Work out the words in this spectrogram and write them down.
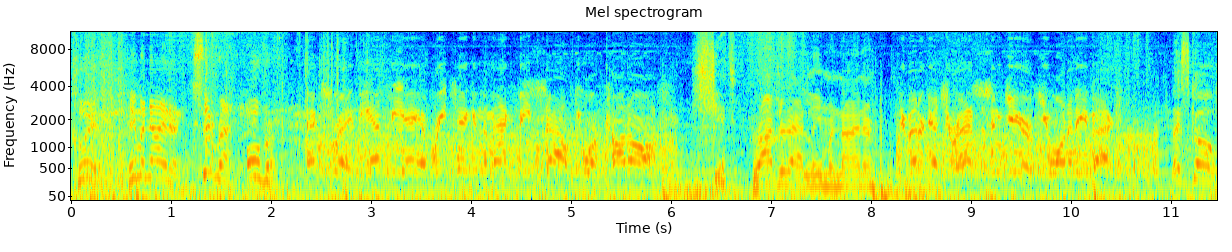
Clear. Lima niner. Sit rep. Over. X-ray, the NVA have retaken the MACV South. You are cut off. Shit. Roger that, Lima Niner. You better get your asses in gear if you want an evac. Let's go.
